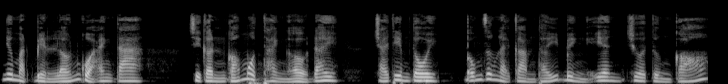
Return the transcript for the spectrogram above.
Như mặt biển lớn của anh ta Chỉ cần có một Thành ở đây Trái tim tôi bỗng dưng lại cảm thấy bình yên chưa từng có.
